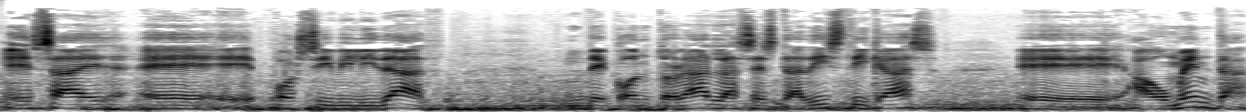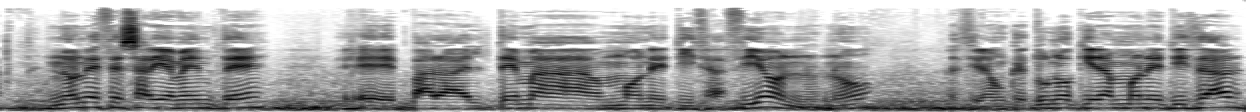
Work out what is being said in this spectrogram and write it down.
esa eh, posibilidad de controlar las estadísticas aumenta, no necesariamente para el tema monetización, ¿no? Decir, aunque tú no quieras monetizar,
